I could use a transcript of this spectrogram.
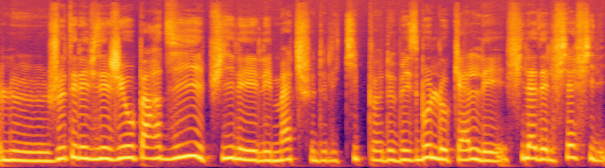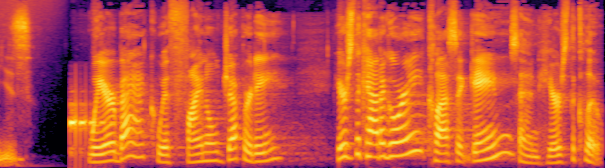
le jeu télévisé Géopardy et puis les, les matchs de l'équipe de baseball locale, les Philadelphia Phillies. We are back with Final Jeopardy. Here's the category, classic games, and here's the clue.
